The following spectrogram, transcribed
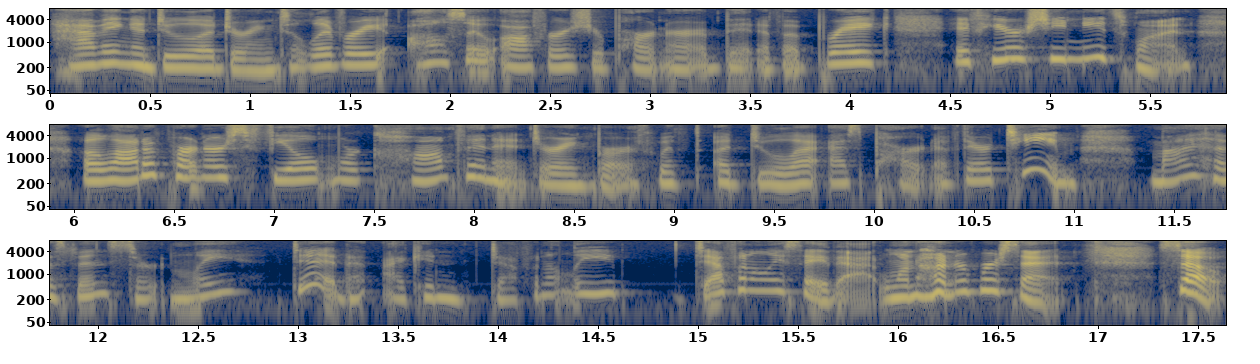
Having a doula during delivery also offers your partner a bit of a break if he or she needs one. A lot of partners feel more confident during birth with a doula as part of their team my husband certainly did. I can definitely, definitely say that 100%. So,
